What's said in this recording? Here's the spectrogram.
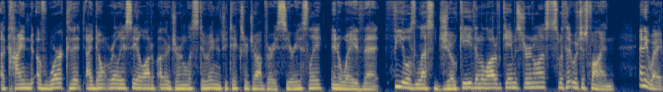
a kind of work that I don't really see a lot of other journalists doing, and she takes her job very seriously in a way that feels less jokey than a lot of games journalists with it, which is fine. Anyway,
